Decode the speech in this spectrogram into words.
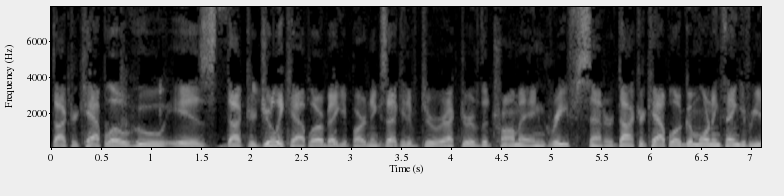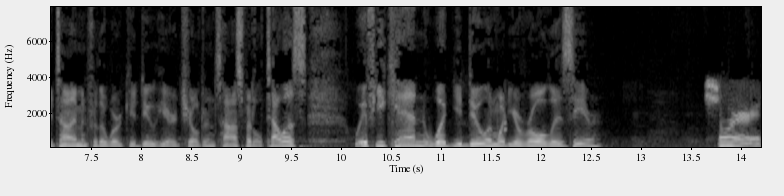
Dr. Kaplow, who is Dr. Julie Kaplow, I beg your pardon, Executive Director of the Trauma and Grief Center. Dr. Kaplow, good morning. Thank you for your time and for the work you do here at Children's Hospital. Tell us, if you can, what you do and what your role is here. Sure.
